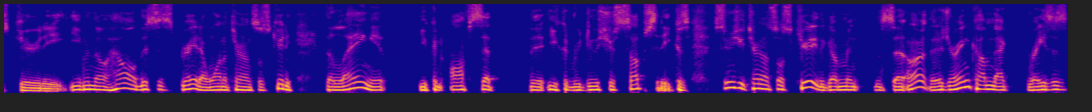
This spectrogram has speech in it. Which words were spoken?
security even though hell this is great i want to turn on social security delaying it you can offset the you could reduce your subsidy because as soon as you turn on social security the government said oh there's your income that raises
